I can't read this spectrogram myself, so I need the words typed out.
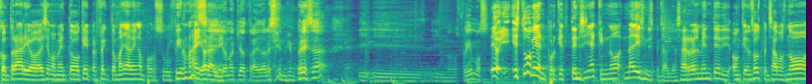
contrario a ese momento, ok, perfecto, mañana vengan por su firma y órale. yo no quiero traidores en mi empresa y, y- y nos fuimos. Digo, y Estuvo bien porque te enseña que no, nadie es indispensable. O sea, realmente, aunque nosotros pensamos, no,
